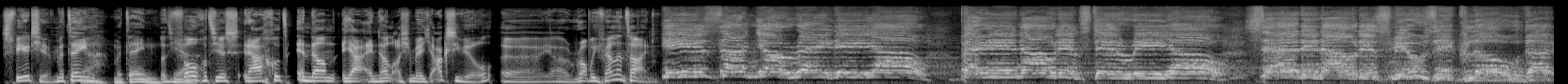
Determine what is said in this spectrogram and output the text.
sfeertje, meteen. ja meteen. Dat die ja. vogeltjes. Ja, goed. En dan, ja, en dan als je een beetje actie wil, eh, ja, Robbie Valentine. Here's on your radio, banging out in stereo, sending out his music glow, the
